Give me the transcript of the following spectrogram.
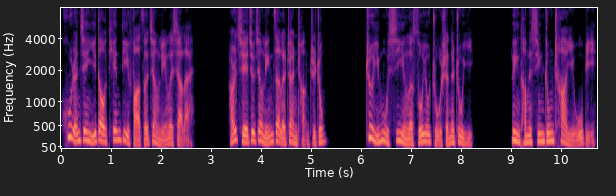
忽然间一道天地法则降临了下来，而且就降临在了战场之中。这一幕吸引了所有主神的注意，令他们心中诧异无比。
